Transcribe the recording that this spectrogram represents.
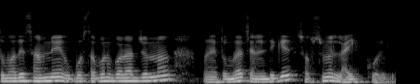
তোমাদের সামনে উপস্থাপন করার জন্য মানে তোমরা চ্যানেলটিকে সবসময় লাইক করবে।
